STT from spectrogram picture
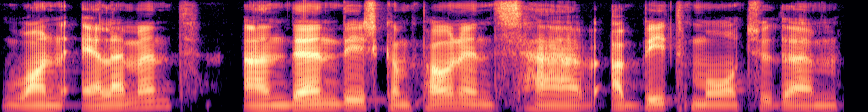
one element. And then these components have a bit more to them.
